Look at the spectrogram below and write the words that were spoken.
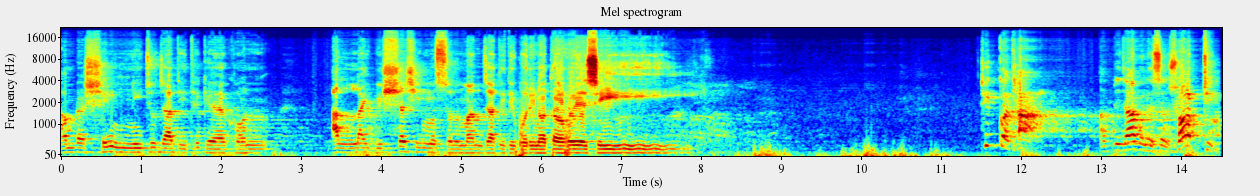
আমরা সেই নিচু জাতি থেকে এখন আল্লাহ বিশ্বাসী মুসলমান জাতিতে পরিণত হয়েছি। ঠিক কথা। আপনি যা বলেছেন সব ঠিক।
